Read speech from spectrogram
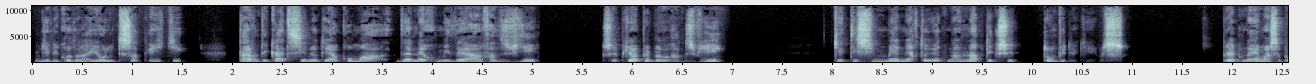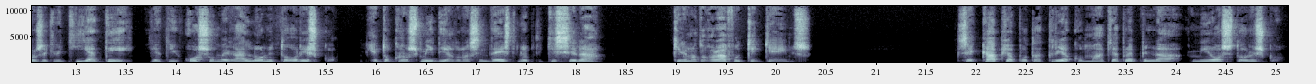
γενικότερα η όλη της στρατηγική. Τα αρνητικά της είναι ότι ακόμα δεν έχουμε ιδέα αν θα της βγει, σε ποιο επίπεδο θα της βγει και τι σημαίνει αυτό για την ανάπτυξη των video games. Πρέπει να είμαστε προσεκτικοί γιατί, γιατί όσο μεγαλώνει το ρίσκο για το cross media, το να συνδέεις τηλεοπτική σειρά, κινηματογράφο και games, σε κάποια από τα τρία κομμάτια πρέπει να μειώσεις το ρίσκο.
